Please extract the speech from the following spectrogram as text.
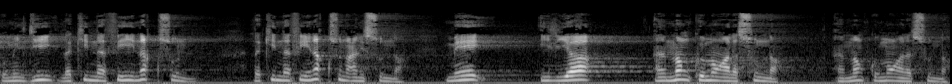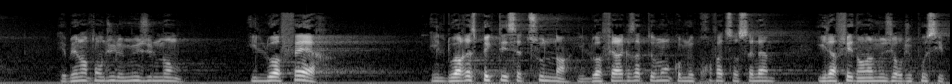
comme il dit. Mais il y a un manquement à la sunnah. Un manquement à la sunnah. Et bien entendu, le musulman, il doit faire il doit respecter cette sunna, il doit faire exactement comme le prophète sallam il a fait dans la mesure du possible.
